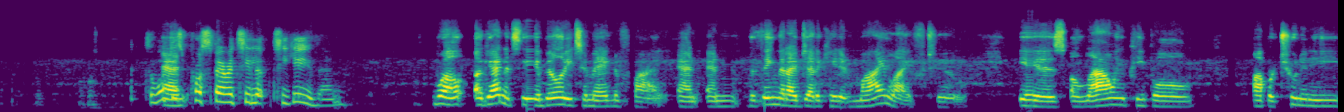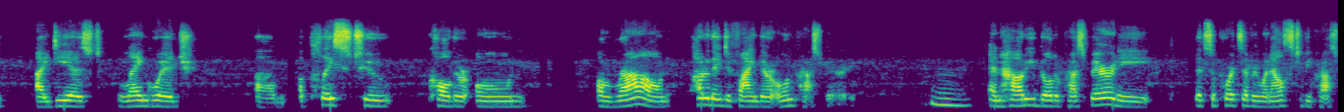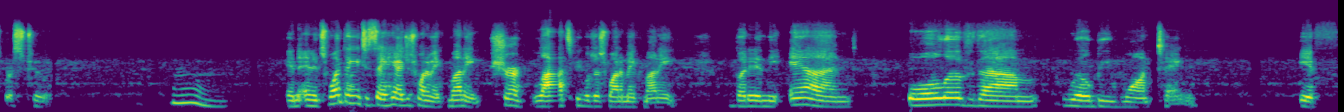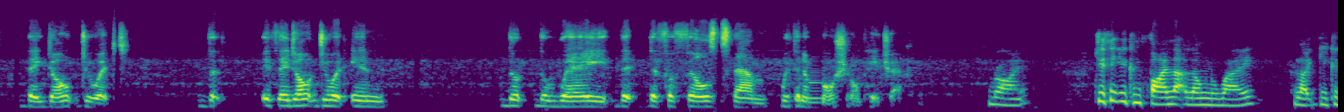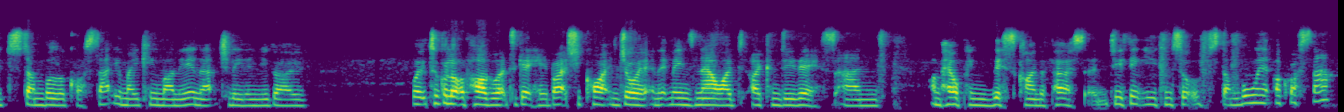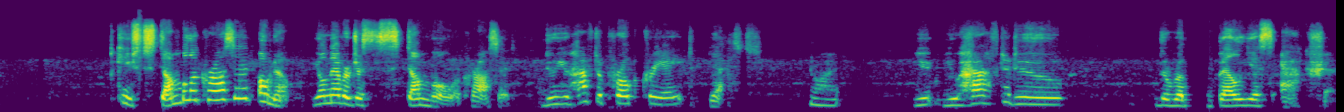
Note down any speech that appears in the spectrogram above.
So, what and, does prosperity look to you then? Well, again, it's the ability to magnify. And, and the thing that I've dedicated my life to is allowing people opportunity, ideas, language, um, a place to call their own around how do they define their own prosperity Mm. And how do you build a prosperity that supports everyone else to be prosperous too? Mm. And, and it's one thing to say, hey, I just want to make money. Sure, lots of people just want to make money. But in the end, all of them will be wanting if they don't do it the, if they don't do it in the the way that that fulfills them with an emotional paycheck. Right. Do you think you can find that along the way? Like you could stumble across that you're making money and actually then you go well it took a lot of hard work to get here but I actually quite enjoy it and it means now I, I can do this and i'm helping this kind of person. Do you think you can sort of stumble across that? Can you stumble across it? Oh no. You'll never just stumble across it. Do you have to procreate? Yes right you you have to do the rebellious action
